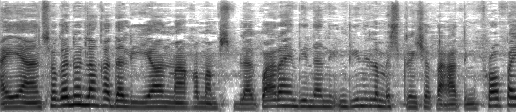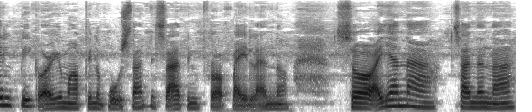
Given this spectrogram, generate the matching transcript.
Ayan, so ganun lang kadali yan, mga kamams vlog, para hindi, na, hindi nila ma-screenshot ang ating profile pic or yung mga pinupost natin sa ating profile, ano. So, ayan na, sana na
